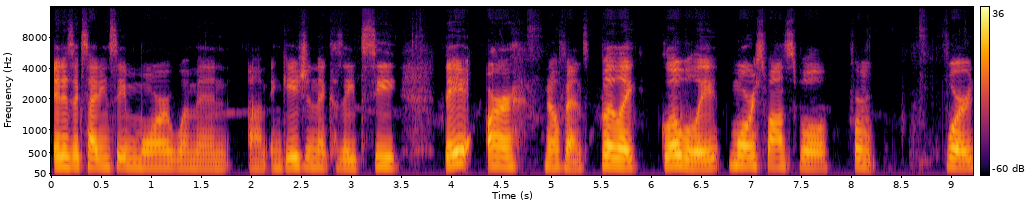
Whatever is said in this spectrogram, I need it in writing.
it is exciting to see more women um, engage in it because they see they are no offense, but like globally more responsible for for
